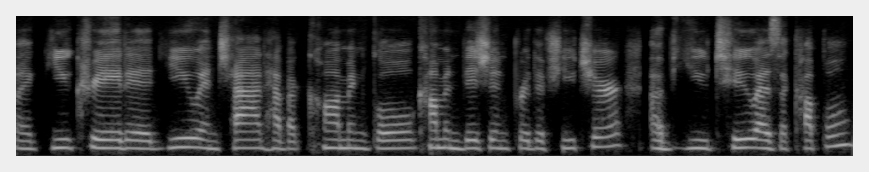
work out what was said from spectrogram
like you created, you and Chad have a common goal, common vision for the future of you two as a couple?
